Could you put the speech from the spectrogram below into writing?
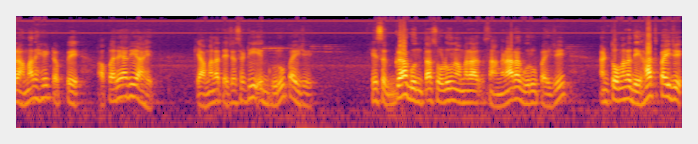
तर आम्हाला हे टप्पे अपरिहार्य आहेत की आम्हाला त्याच्यासाठी एक गुरु पाहिजे. हे सगळा गुंता सोडून आम्हाला सांगणारा गुरु पाहिजे आणि तो आम्हाला देहात पाहिजे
